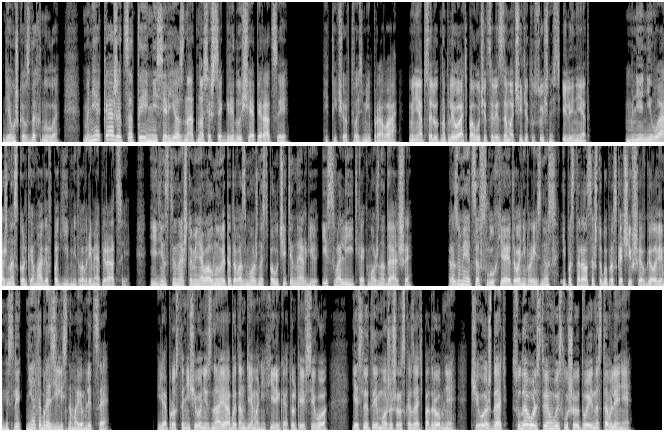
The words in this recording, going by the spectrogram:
Девушка вздохнула. «Мне кажется, ты несерьезно относишься к грядущей операции». «И ты, черт возьми, права. Мне абсолютно плевать, получится ли замочить эту сущность или нет. Мне не важно, сколько магов погибнет во время операции. Единственное, что меня волнует, это возможность получить энергию и свалить как можно дальше. Разумеется, вслух я этого не произнес и постарался, чтобы проскочившие в голове мысли не отобразились на моем лице. «Я просто ничего не знаю об этом демоне, Хирика, только и всего. Если ты можешь рассказать подробнее, чего ждать? С удовольствием выслушаю твои наставления».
